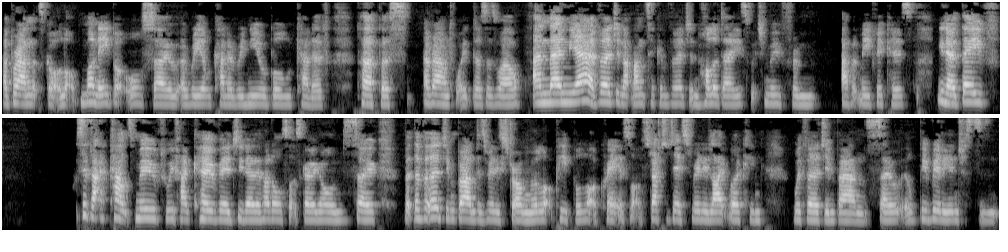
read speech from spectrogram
a brand that's got a lot of money, but also a real kind of renewable kind of purpose around what it does as well. And then, yeah, Virgin Atlantic and Virgin Holidays, which moved from Abbott Mead Vickers, you know, they've since that account's moved, we've had COVID, you know, they've had all sorts going on. So, but the Virgin brand is really strong. A lot of people, a lot of creators, a lot of strategists really like working with Virgin brands. So it'll be really interesting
